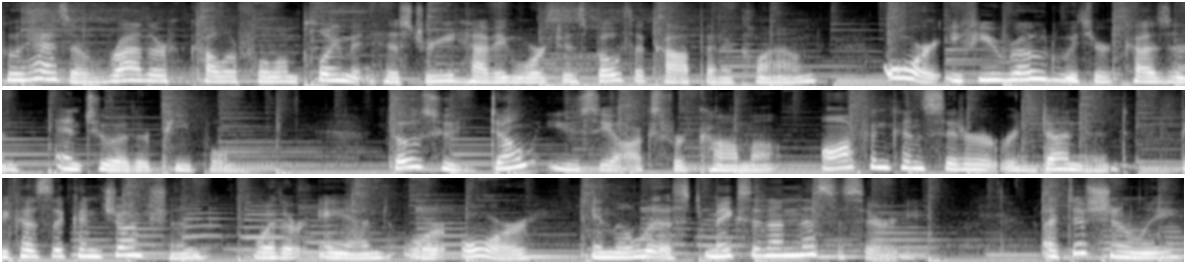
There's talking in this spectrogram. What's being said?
who has a rather colorful employment history having worked as both a cop and a clown, or if you rode with your cousin and two other people. Those who don't use the Oxford comma often consider it redundant because the conjunction, whether and or or, in the list makes it unnecessary. Additionally,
